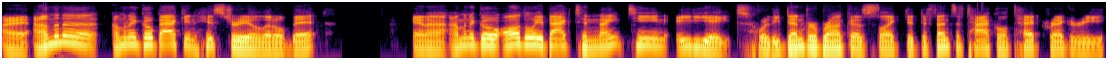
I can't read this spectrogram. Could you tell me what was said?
All right, I'm gonna I'm gonna go back in history a little bit, and uh, I'm gonna go all the way back to 1988, where the Denver Broncos selected defensive tackle Ted Gregory,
